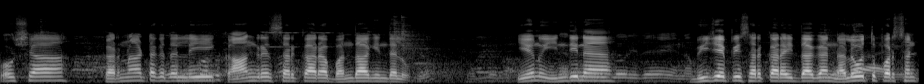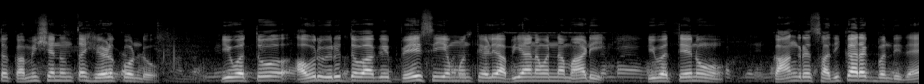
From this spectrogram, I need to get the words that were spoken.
ಬಹುಶಃ ಕರ್ನಾಟಕದಲ್ಲಿ ಕಾಂಗ್ರೆಸ್ ಸರ್ಕಾರ ಬಂದಾಗಿಂದಲೂ ಏನು ಇಂದಿನ ಬಿ ಜೆ ಪಿ ಸರ್ಕಾರ ಇದ್ದಾಗ ನಲವತ್ತು ಪರ್ಸೆಂಟ್ ಕಮಿಷನ್ ಅಂತ ಹೇಳಿಕೊಂಡು ಇವತ್ತು ಅವ್ರ ವಿರುದ್ಧವಾಗಿ ಪೇ ಸಿ ಎಂ ಅಂತೇಳಿ ಅಭಿಯಾನವನ್ನು ಮಾಡಿ ಇವತ್ತೇನು ಕಾಂಗ್ರೆಸ್ ಅಧಿಕಾರಕ್ಕೆ ಬಂದಿದೆ.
